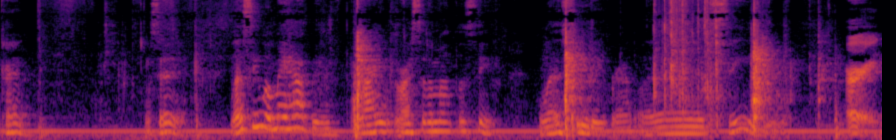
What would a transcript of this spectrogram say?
Okay. That's it. Let's see what may happen. Right? The rest of the month, let's see. Let's see, Libra. Let's see. All right.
